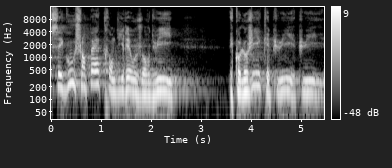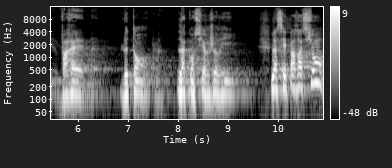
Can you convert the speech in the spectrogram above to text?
ses goûts champêtres, on dirait aujourd'hui, écologique, et puis, et puis Varennes, le temple, la conciergerie, la séparation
